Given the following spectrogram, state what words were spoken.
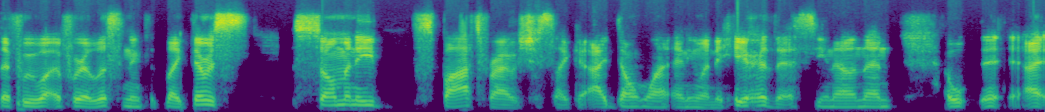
if we if we were listening to like there was so many spots where I was just like, I don't want anyone to hear this, you know. And then I, I,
